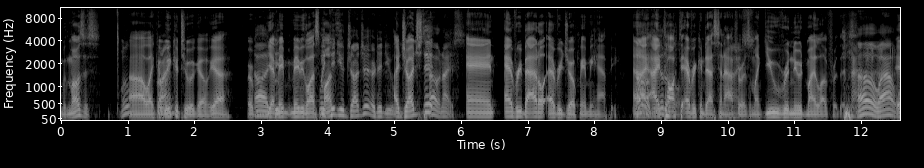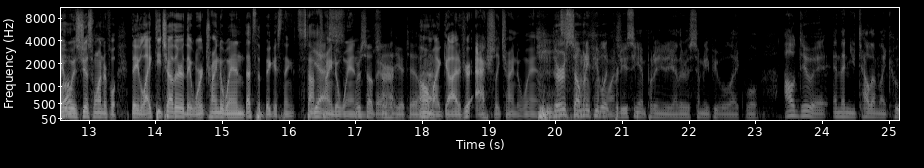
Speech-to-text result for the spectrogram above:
with Moses, Oh, uh, like a week or two ago. Yeah, or Uh, yeah, did- maybe maybe the last Wait, month. did you judge it or did you? I judged it. Oh, nice. And every battle, every joke made me happy. And Oh, I, I talked to every contestant afterwards. Nice. I'm like, you renewed my love for this. Oh wow, It well, was just wonderful. They liked each other. They weren't trying to win. That's the biggest thing. Stop yes, trying to win. We're so bad Sure. here too. oh my god, if you're actually trying to win, There are it's so many people like producing it and putting it together. There's so many people like, well, I'll do it, and then you tell them like who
